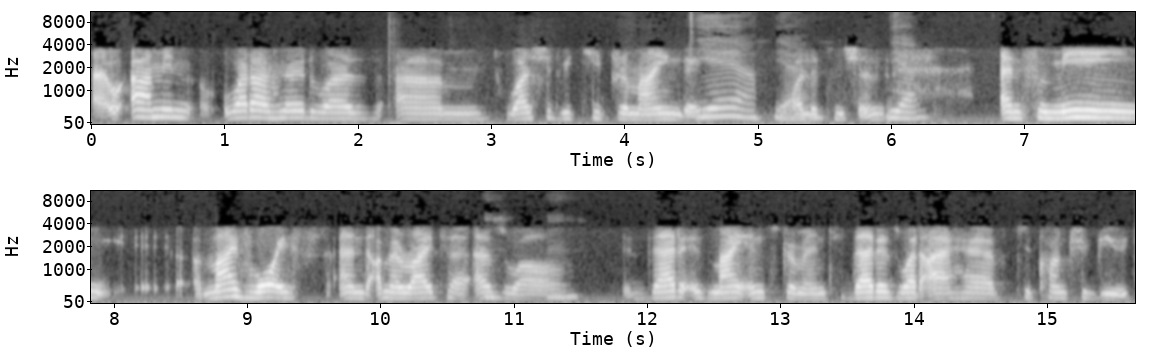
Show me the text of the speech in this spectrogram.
I, I mean, what I heard was, um, why should we keep reminding yeah, yeah. politicians? Yeah. And for me, my voice, and I'm a writer as mm. well, that is my instrument. That is what I have to contribute.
